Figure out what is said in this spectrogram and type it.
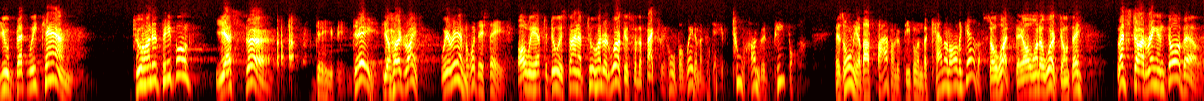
You bet we can. 200 people? Yes, sir. Davy, Dave. You heard right. We're in. What'd they say? All we have to do is sign up 200 workers for the factory. Oh, but wait a minute, Dave. 200 people. There's only about 500 people in Buchanan altogether. So what? They all want to work, don't they? Let's start ringing doorbells.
